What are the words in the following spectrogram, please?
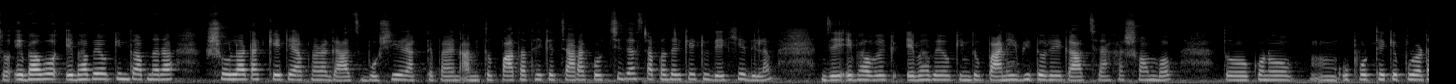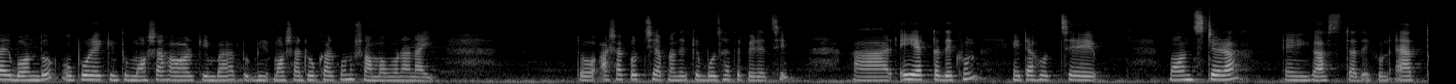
তো এভাবেও এভাবেও কিন্তু আপনারা শোলাটা কেটে আপনারা গাছ বসিয়ে রাখতে পারেন। আমি তো পাতা থেকে চারা করছি, জাস্ট আপনাদেরকে একটু দেখিয়ে দিলাম যে এভাবে, এভাবেও কিন্তু পানির ভিতরে গাছ রাখা সম্ভব। তো কোনো উপর থেকে পুরোটাই বন্ধ, উপরে কিন্তু মশা হওয়ার কিংবা মশা ঢোকার কোনো সম্ভাবনা নাই। তো আশা করছি আপনাদেরকে বোঝাতে পেরেছি। আর এই একটা দেখুন, এটা হচ্ছে মনস্টেরা, এই গাছটা দেখুন, এত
